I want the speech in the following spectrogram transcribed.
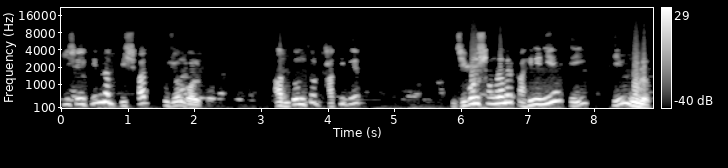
কি সেই থিম না বিষাদ পুজোর গল্প? আদ্যন্ত ঢাকিদের জীবন সংগ্রামের কাহিনী নিয়ে এই থিম মূলত।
